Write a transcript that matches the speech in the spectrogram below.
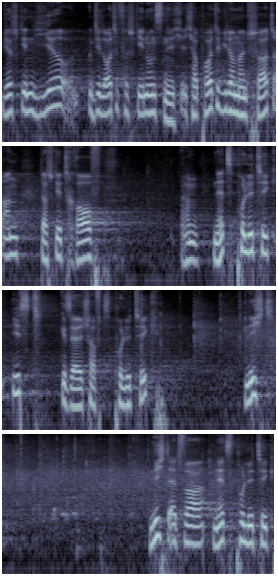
wir stehen hier und die Leute verstehen uns nicht. Ich habe heute wieder mein Shirt an, da steht drauf, ähm, Netzpolitik ist Gesellschaftspolitik nicht, nicht etwa Netzpolitik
